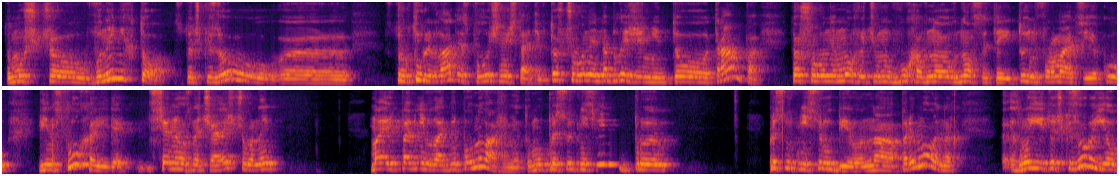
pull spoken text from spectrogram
Тому що вони ніхто з точки зору е, структури влади Сполучених Штатів. То, що вони наближені до Трампа, то, що вони можуть йому вуха вносити ту інформацію, яку він слухає, ще не означає, що вони мають певні владні повноваження. Тому присутність від присутність Рубіо на перемовинах, з моєї точки зору, є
